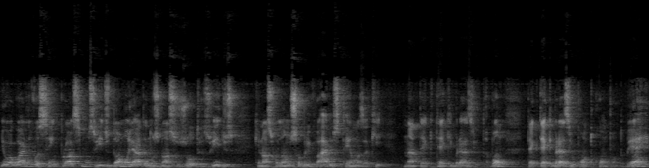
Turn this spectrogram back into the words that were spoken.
e eu aguardo você em próximos vídeos. Dá uma olhada nos nossos outros vídeos que nós falamos sobre vários temas aqui na TecTec Brasil, tá bom? tectecbrasil.com.br,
